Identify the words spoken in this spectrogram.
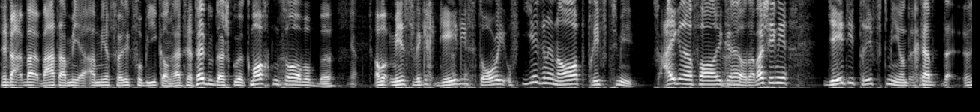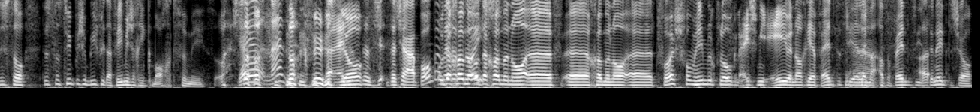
dann wäre wär, wär an mir, an mir völlig vorbeigegangen. Er hat gesagt, hey, du das hast gut gemacht und so, aber bäh. Ja. Aber mir ist wirklich jede Story auf irgendeine Art trifft sie mich. Aus eigenen Erfahrungen oder weißt du, irgendwie, jede trifft mich. Und ich glaube, das ist so, das ist das typische Beispiel, der Film ist ein bisschen gemacht für mich. So, ja, ja, nein. so gefühlt, ja. Das, ist- das ist ja eine Bombe. Und dann kommen, so und dann kommen noch, äh, äh, kommen noch äh, die Frösche vom Himmel geflogen. Das ist mir eh, wenn nachher ein Fantasy-Element. Also Fantasy ist ja nicht, das ist ja,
